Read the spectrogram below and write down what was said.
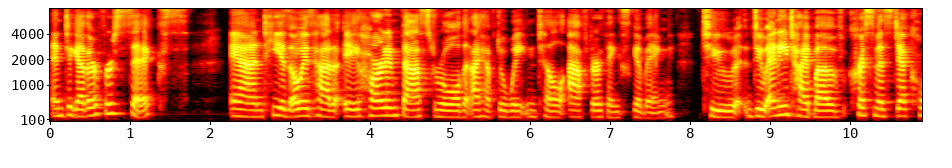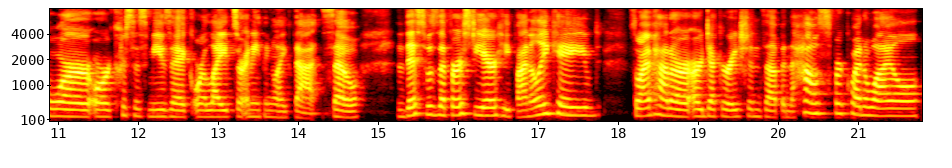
and together for six. And he has always had a hard and fast rule that I have to wait until after Thanksgiving to do any type of Christmas decor or Christmas music or lights or anything like that. So this was the first year he finally caved. So I've had our, our decorations up in the house for quite a while.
